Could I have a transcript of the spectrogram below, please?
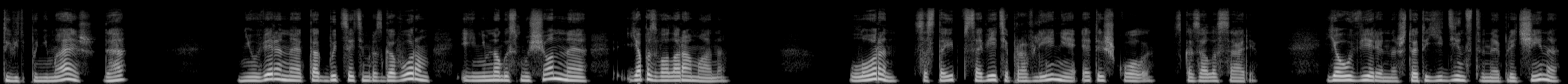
Ты ведь понимаешь, да? Неуверенная, как быть с этим разговором, и немного смущенная, я позвала Романа. «Лорен состоит в совете правления этой школы», — сказала Саре. «Я уверена, что это единственная причина,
